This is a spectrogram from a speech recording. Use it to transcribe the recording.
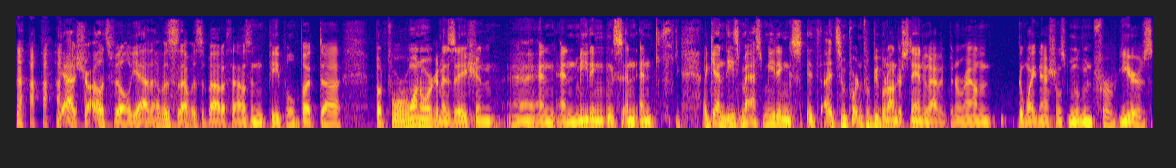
yeah, Charlottesville. Yeah, that was that was about a thousand people, but uh, but for one organization uh, and and meetings and and again these mass meetings, it, it's important for people to understand who haven't been around the white nationalist movement for years.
